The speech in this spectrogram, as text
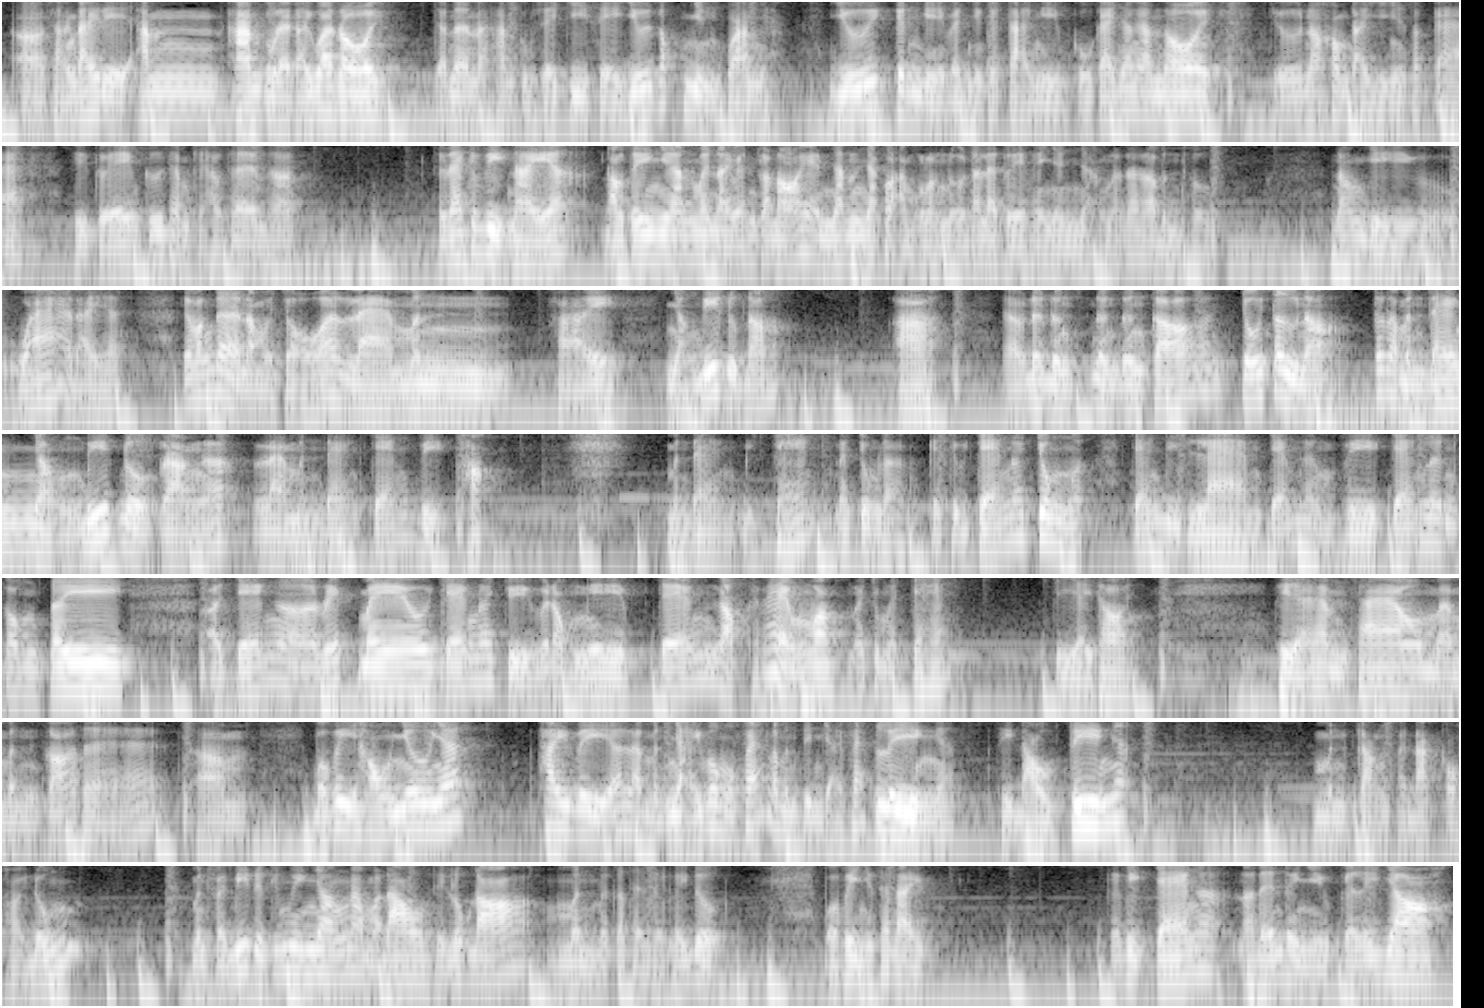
à, sẵn đây thì anh anh cũng đã trải qua rồi. Cho nên là anh cũng sẽ chia sẻ dưới góc nhìn của anh nha. Dưới kinh nghiệm và những cái trải nghiệm của cá nhân anh thôi chứ nó không đại diện cho tất cả. Thì tụi em cứ tham khảo thêm ha. Thực ra cái việc này á đầu tiên như anh mới nãy anh có nói em nhanh nhắc lại một lần nữa đó là tụi em hãy nhìn nhận nó rất là bình thường. Nó không gì quá ở đây hết. Cái vấn đề nằm ở chỗ là mình phải nhận biết được nó. À đừng đừng đừng đừng có chối từ nó. Tức là mình đang nhận biết được rằng á là mình đang chán việc thật. Mình đang bị chán. Nói chung là cái chữ chán nói chung á chán đi làm chán làm việc chán lên công ty ờ, chán uh, rep mail chán nói chuyện với đồng nghiệp chán gặp khách hàng vân vân. Nói chung là chán. Chỉ vậy thôi. Thì để làm sao mà mình có thể um, bởi vì hầu như nhá thay vì á, là mình nhảy vô một phát là mình tìm giải pháp liền á thì đầu tiên á mình cần phải đặt câu hỏi đúng. Mình phải biết được cái nguyên nhân nằm ở đâu thì lúc đó mình mới có thể xử lý được. Bởi vì như thế này cái việc chán á nó đến từ nhiều cái lý do.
